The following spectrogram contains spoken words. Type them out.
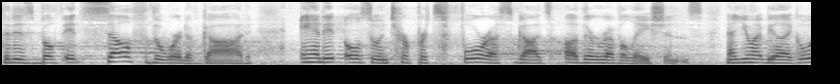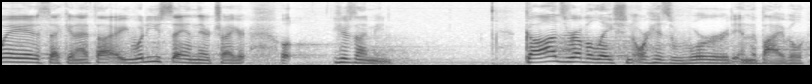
that is both itself the Word of God and it also interprets for us God's other revelations. Now, you might be like, wait a second, I thought, what are you saying there, Triger? Well, here's what I mean God's revelation or His Word in the Bible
